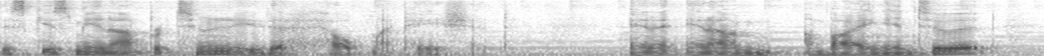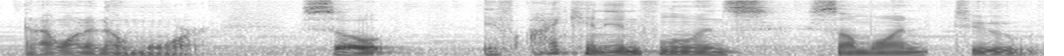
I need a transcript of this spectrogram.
This gives me an opportunity to help my patient. And, and I'm, I'm buying into it and I want to know more. So if I can influence someone to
